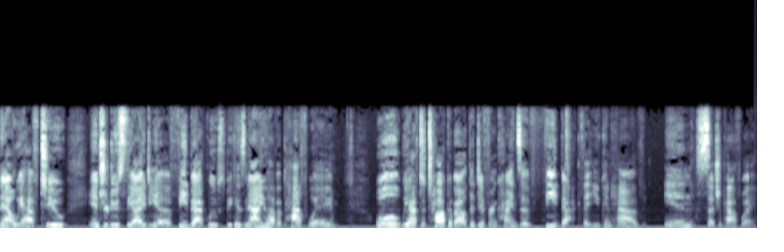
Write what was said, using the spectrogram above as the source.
Now, we have to introduce the idea of feedback loops because now you have a pathway. Well, we have to talk about the different kinds of feedback that you can have in such a pathway.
